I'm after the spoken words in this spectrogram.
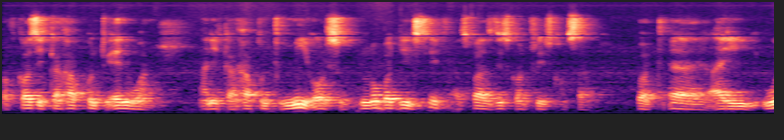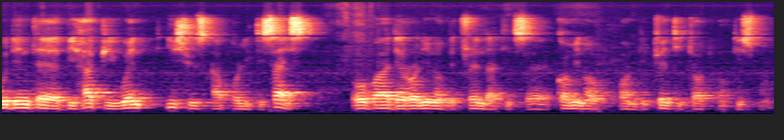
Of course, it can happen to anyone, and it can happen to me also. Nobody is safe as far as this country is concerned. But uh, I wouldn't uh, be happy when issues are politicized over the running of the train that is uh, coming up on the 23rd of this month.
